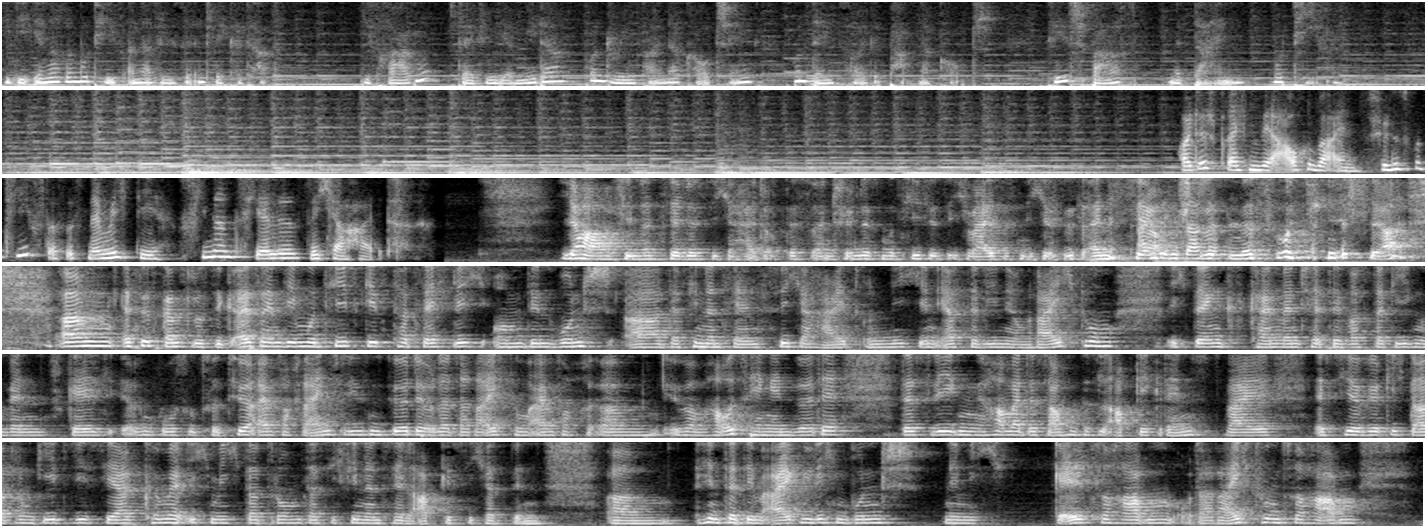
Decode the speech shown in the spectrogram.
die die innere Motivanalyse entwickelt hat. Die Fragen stellt Julia Meder von Dreamfinder Coaching und Denkzeuge Partner Coach. Viel Spaß mit deinen Motiven. Heute sprechen wir auch über ein schönes Motiv, das ist nämlich die finanzielle Sicherheit. Ja, finanzielle Sicherheit, ob das so ein schönes Motiv ist, ich weiß es nicht. Es ist ein sehr umstrittenes Motiv, ja. Ähm, es ist ganz lustig. Also in dem Motiv geht es tatsächlich um den Wunsch äh, der finanziellen Sicherheit und nicht in erster Linie um Reichtum. Ich denke, kein Mensch hätte was dagegen, wenn das Geld irgendwo so zur Tür einfach reinfließen würde oder der Reichtum einfach ähm, überm Haus hängen würde. Deswegen haben wir das auch ein bisschen abgegrenzt, weil es hier wirklich darum geht, wie sehr kümmere ich mich darum, darum, dass ich finanziell abgesichert bin. Ähm, hinter dem eigentlichen Wunsch, nämlich Geld zu haben oder Reichtum zu haben,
